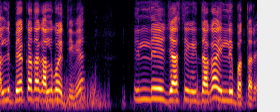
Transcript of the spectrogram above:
ಅಲ್ಲಿ ಬೇಕಾದಾಗ ಅಲ್ಲಿಗೆ ಹೋಗ್ತೀವಿ ಇಲ್ಲಿ ಜಾಸ್ತಿ ಇದ್ದಾಗ ಇಲ್ಲಿ ಬರ್ತಾರೆ.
